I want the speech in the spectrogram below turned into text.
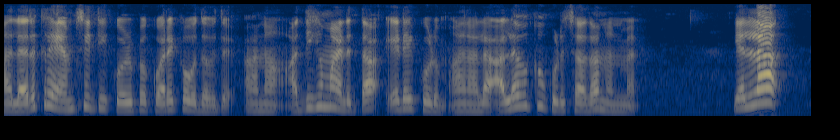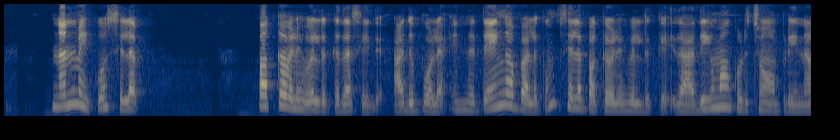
அதில் இருக்கிற எம்சிடி கொழுப்பை குறைக்க உதவுது. ஆனால் அதிகமாக எடுத்தால் எடை கூடும். அதனால் அளவுக்கு குடித்தாதான் நன்மை. எல்லா நன்மைக்கும் சில பக்க விளைவுகள் இருக்க தான் செய்யுது அதுபோல் இந்த தேங்காய் பாலுக்கும் சில பக்க விளைவுகள் இருக்குது இதை அதிகமாக குடித்தோம் அப்படின்னா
